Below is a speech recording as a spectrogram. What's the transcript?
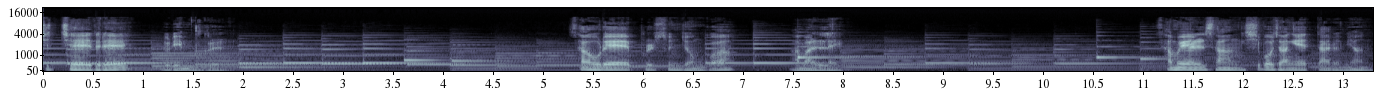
지체들의 누림글 사울의 불순종과 아말렉 사무엘상 15장에 따르면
